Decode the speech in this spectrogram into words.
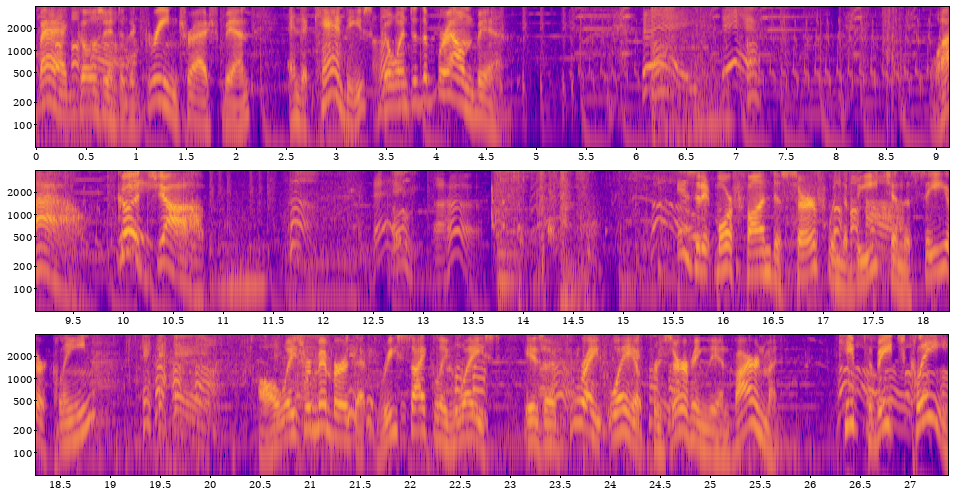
bag goes into the green trash bin, and the candies go into the brown bin. hey, yeah. Wow. Good job. Hey. Uh-huh. Isn't it more fun to surf when the beach and the sea are clean? Always remember that recycling waste is a great way of preserving the environment. Keep the beach clean.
